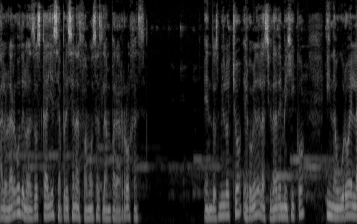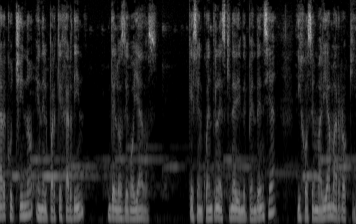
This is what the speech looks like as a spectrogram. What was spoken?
A lo largo de las dos calles se aprecian las famosas lámparas rojas. En 2008, el gobierno de la Ciudad de México inauguró el arco chino en el Parque Jardín de los Degollados, que se encuentra en la esquina de Independencia y José María Marroquí.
